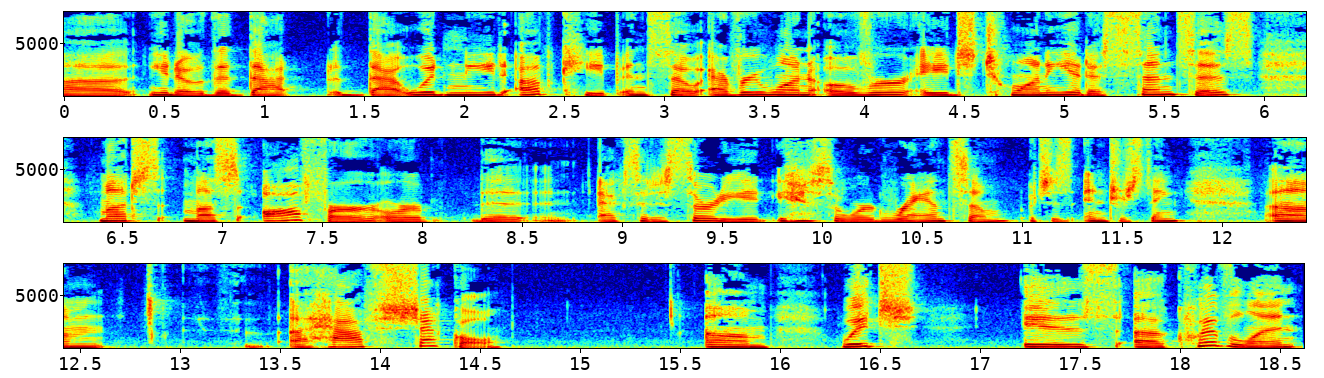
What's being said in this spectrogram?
uh, you know that that that would need upkeep, and so everyone over age twenty at a census must must offer, or the Exodus thirty it uses the word ransom, which is interesting, um, a half shekel, um, which is equivalent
